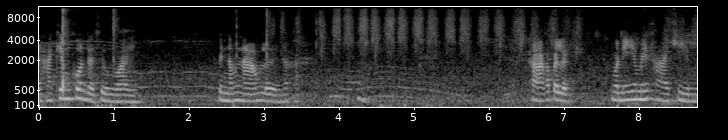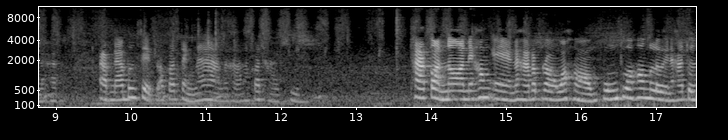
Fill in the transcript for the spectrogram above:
นะคะ เข้มข้นแต่ซึมไว เป็นน้ำๆเลยนะคะ ทาเข้าไปเลย วันนี้ยังไม่ทาครีมนะคะ อาบน้ำเพิ่งเสร็จแล้วก็แต่งหน้านะคะ แล้วก็ทาครีมทาก่อนนอนในห้องแอร์นะคะ รับรองว่าหอมฟุ้งทั่วห้องเลยนะคะ จน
